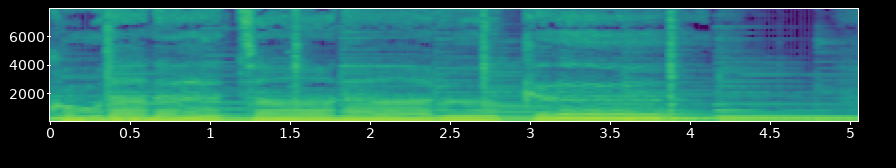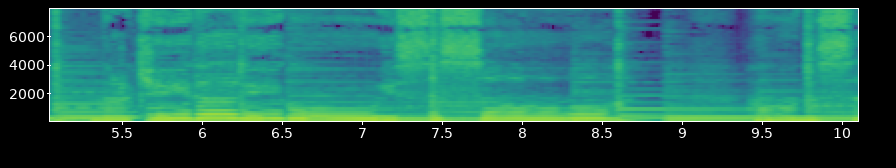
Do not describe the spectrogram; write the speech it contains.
고단했던 하루 끝널 기다리고 있었어 어느새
